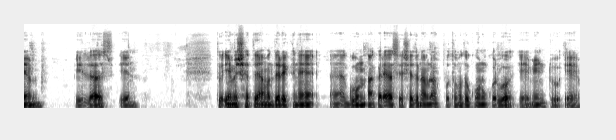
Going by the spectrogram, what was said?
M plus N তো এম এর সাথে আমাদের এখানে গুণ আকারে আছে, সেজন্য আমরা প্রথমত গুণ করব এম ইন্টু এম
